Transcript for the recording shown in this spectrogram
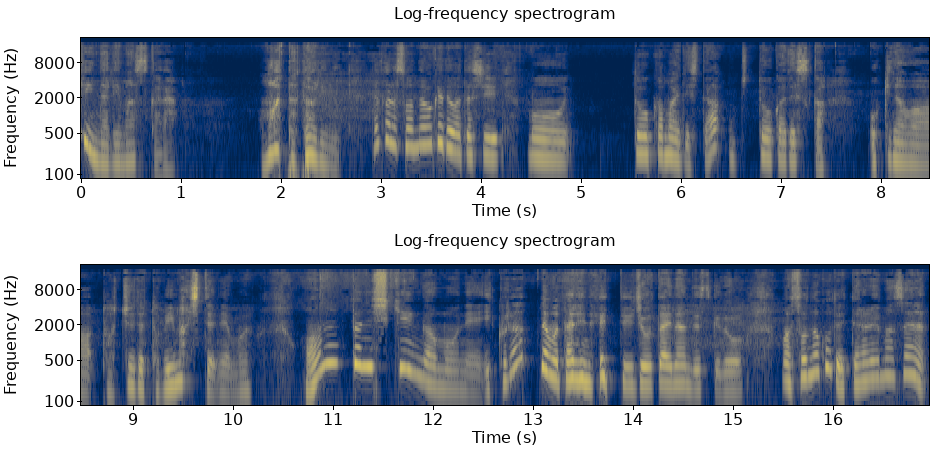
通りになりますから。思った通りに。だからそんなわけで私、もう10日前でした ?10 日ですか？沖縄途中で飛びましてね、もう本当に資金がもうね、いくらあっても足りないっていう状態なんですけど、まあそんなこと言ってられません。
